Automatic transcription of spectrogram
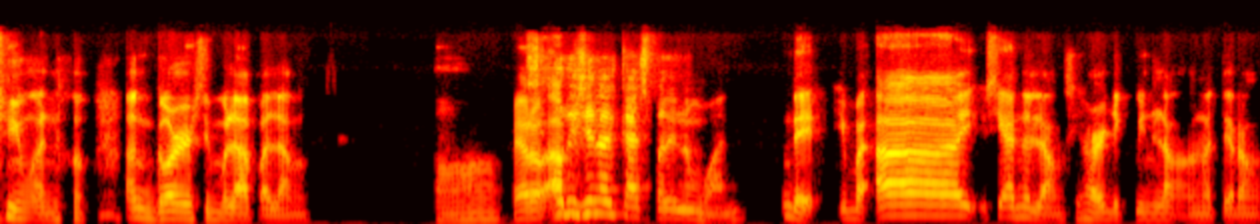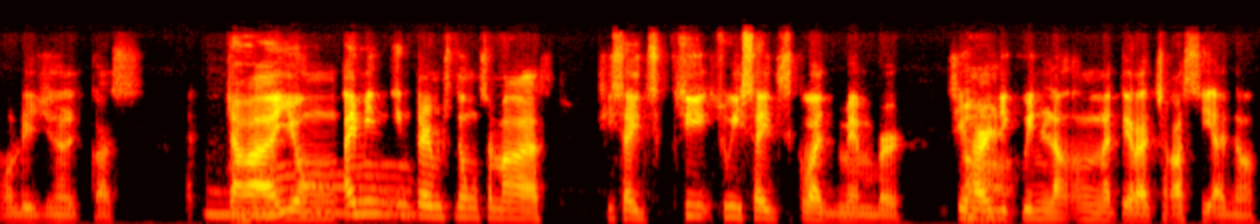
yung ano, ang gore simula pa lang. Oh. Pero, Si ah, original cast pa rin ng one? Hindi, iba. Ah, si ano lang, si Harley Quinn lang ang natirang original cast. Tsaka yung, I mean, in terms nung sa mga Suicide, si Suicide Squad member, si Oo. Harley Quinn lang ang natira, tsaka si ano,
